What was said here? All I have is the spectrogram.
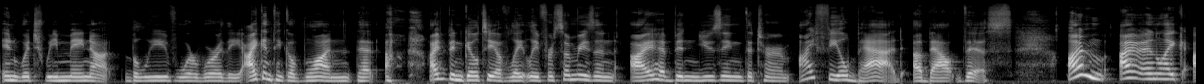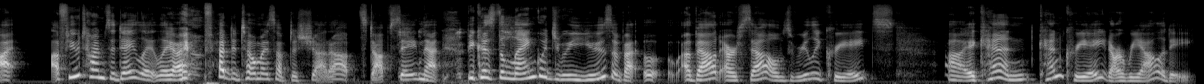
in which we may not believe we're worthy? I can think of one that I've been guilty of lately. For some reason, I have been using the term, I feel bad about this. I'm, I, and like, I, a few times a day lately i've had to tell myself to shut up stop saying that because the language we use about about ourselves really creates uh, it can can create our reality.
